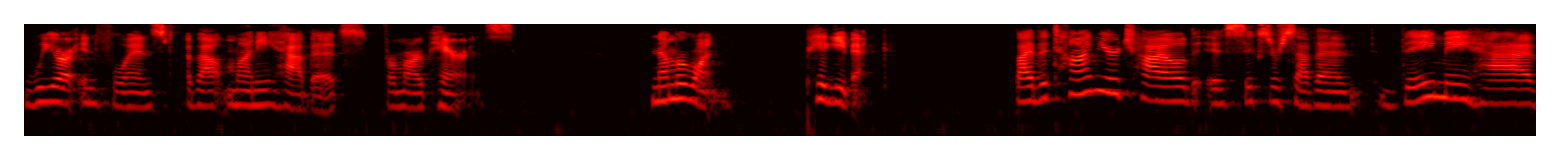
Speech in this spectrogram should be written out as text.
we are influenced about money habits from our parents. Number one, piggy bank. By the time your child is six or seven, they may have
